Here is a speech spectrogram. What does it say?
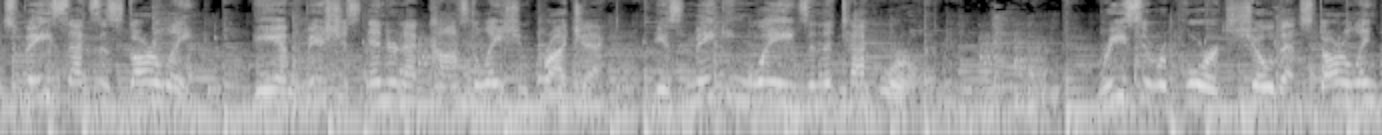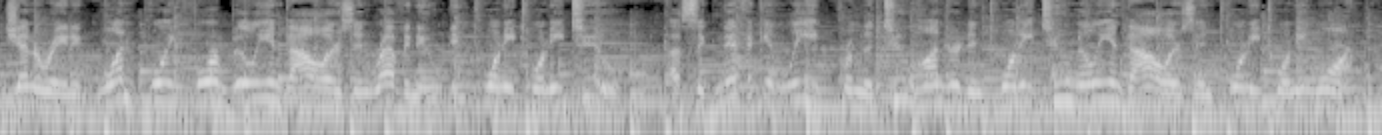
SpaceX's Starlink, the ambitious internet constellation project, is making waves in the tech world. Recent reports show that Starlink generated $1.4 billion in revenue in 2022, a significant leap from the $222 million in 2021.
